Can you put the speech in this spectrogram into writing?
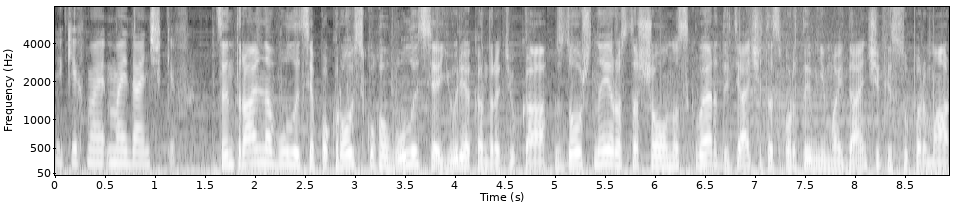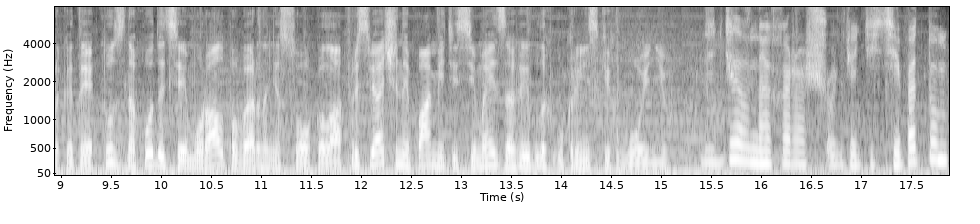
яких майданчиків. Центральна вулиця Покровського, вулиця Юрія Кондратюка. Вздовж неї розташовано сквер, дитячі та спортивні майданчики, супермаркети. Тут знаходиться і мурал повернення сокола, присвячений пам'яті сімей загиблих українських воїнів. Сделано хорошо для детей. Потом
